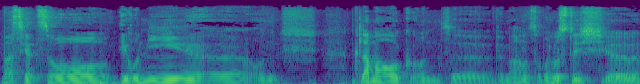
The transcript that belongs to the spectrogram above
was jetzt so Ironie äh, und Klamauk und äh, wir machen uns darüber lustig äh,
